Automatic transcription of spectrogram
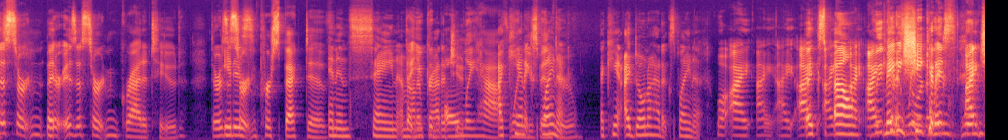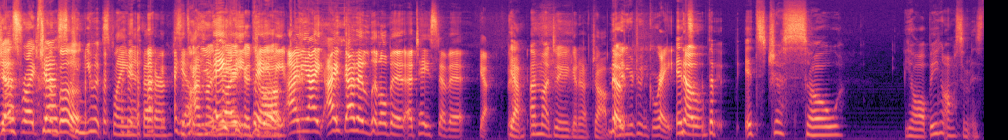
a Yes, certain but- there is a certain gratitude. There is a It is certain perspective. an insane amount you of can gratitude only have i can't you've been explain it through. i can't i don't know how to explain it Well, I, I, I, I, Ex- I, well, I, I, maybe she afford could. it. Ex- when Jes writes her Jes, book. can you explain it better? Since Yeah, I'm not maybe, doing a good maybe. job. I mean, I, I've got a little bit, a taste of it. Yeah. Yeah, I'm not doing a good enough job. No, it- you're doing great. No, the. It's just so. Y'all being awesome is.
